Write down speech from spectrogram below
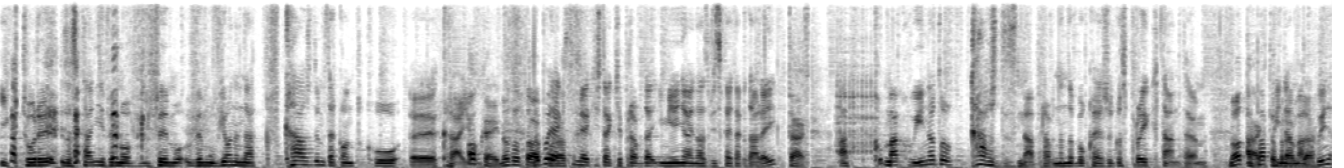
i który zostanie wymówiony na, w każdym zakątku e, kraju. Okej, no to to No bo jak akurat- są jakieś takie, prawda, imienia, nazwiska i tak dalej, Tak. a McQueen, no to każdy zna, prawda, no bo kojarzy go z projektantem. No tak, a to Papina. McQueen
